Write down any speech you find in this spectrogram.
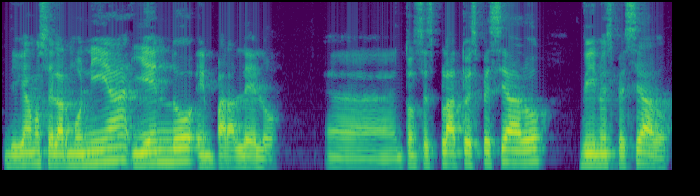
digamos, la armonía yendo en paralelo. Eh, entonces, plato especiado, vino especiado.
